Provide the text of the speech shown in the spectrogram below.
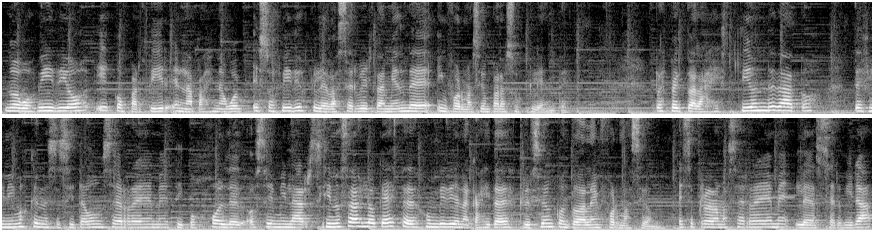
nuevos vídeos y compartir en la página web esos vídeos que le va a servir también de información para sus clientes. Respecto a la gestión de datos, definimos que necesitaba un CRM tipo Holder o similar. Si no sabes lo que es, te dejo un vídeo en la cajita de descripción con toda la información. Ese programa CRM le servirá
